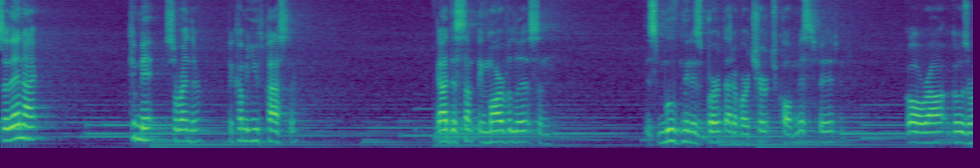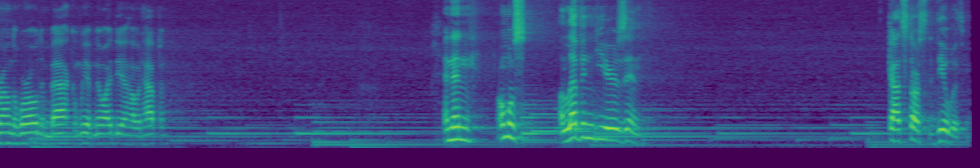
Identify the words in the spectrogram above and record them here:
So then I commit, surrender, become a youth pastor. God does something marvelous, and this movement is birthed out of our church called Misfit go around, goes around the world and back, and we have no idea how it happened. And then, almost 11 years in, God starts to deal with me.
